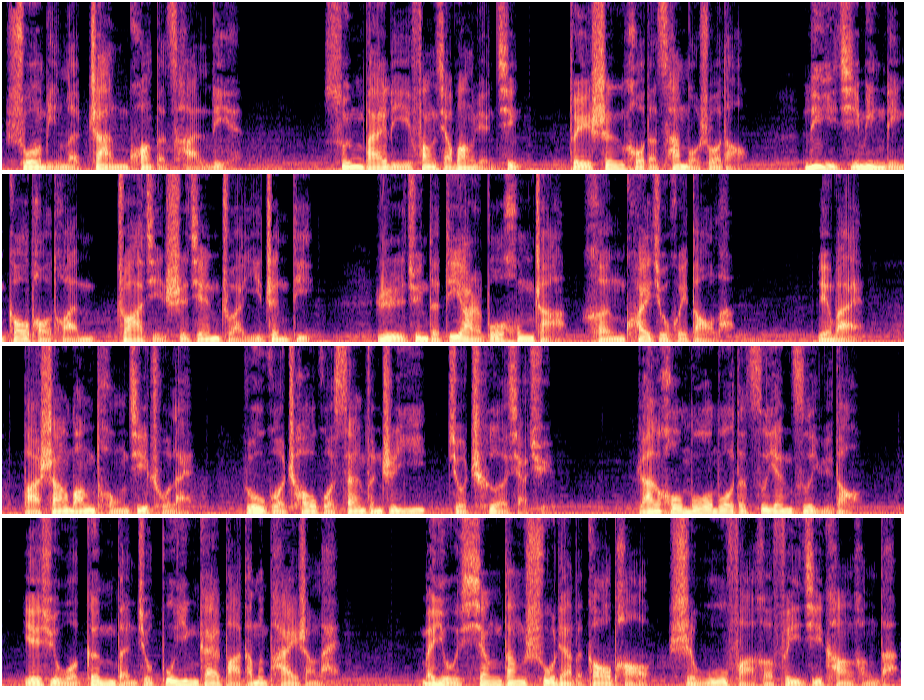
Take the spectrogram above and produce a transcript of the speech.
说明了战况的惨烈。孙百里放下望远镜，对身后的参谋说道：“立即命令高炮团抓紧时间转移阵地，日军的第二波轰炸很快就会到了。另外，把伤亡统计出来，如果超过三分之一就撤下去。”然后默默的自言自语道：“也许我根本就不应该把他们派上来。”没有相当数量的高炮是无法和飞机抗衡的。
